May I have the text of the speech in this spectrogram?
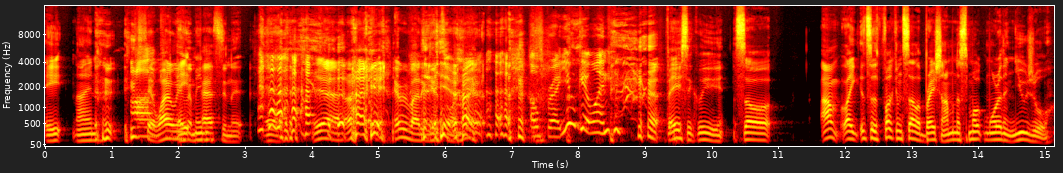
eight, nine. he said, "Why are we Eight, even maybe. passing it? yeah, right. Everybody gets Yeah, one." right. Oprah, you get one. Basically, so I'm like, it's a fucking celebration. I'm gonna smoke more than usual.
